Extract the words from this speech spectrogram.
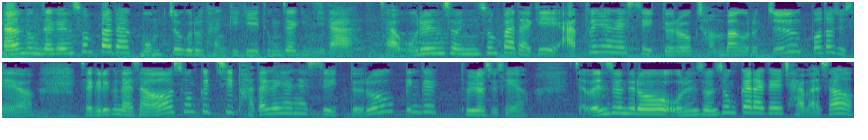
다음 동작은 손바닥 몸쪽으로 당기기 동작입니다. 자, 오른손 손바닥이 앞을 향할 수 있도록 전방으로 쭉 뻗어주세요. 자, 그리고 나서 손끝이 바닥을 향할 수 있도록 빙글 돌려주세요. 자, 왼손으로 오른손 손가락을 잡아서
